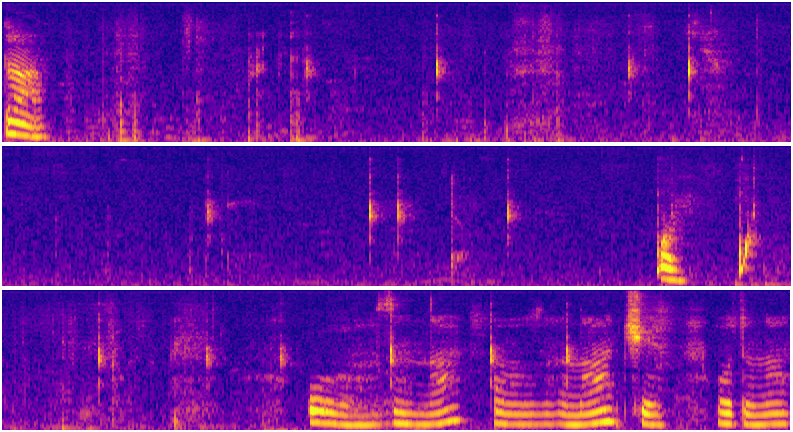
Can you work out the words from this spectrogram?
Да. О. Озна, означе, означає.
